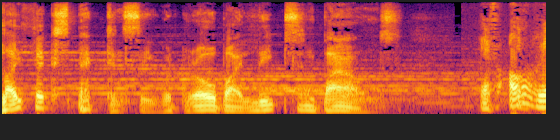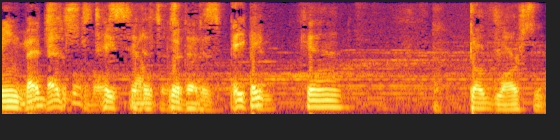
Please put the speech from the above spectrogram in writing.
life expectancy would grow by leaps and bounds. If all green vegetables tasted as good as bacon, Doug Larson.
